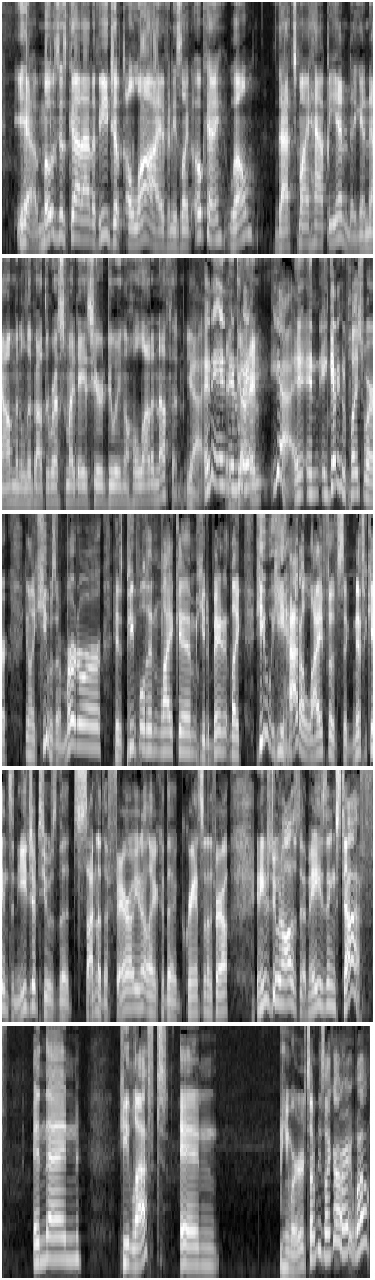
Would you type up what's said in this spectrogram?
yeah, Moses got out of Egypt alive, and he's like, okay, well, that's my happy ending, and now I'm going to live out the rest of my days here doing a whole lot of nothing. yeah, and and, and, and- yeah, and, getting to a place where you know, like he was a murderer. His people didn't like him. He'd abandoned. Like he he had a life of significance in Egypt. He was the son of the pharaoh. You know, like the grandson of the pharaoh, and he was doing all this amazing stuff. And then he left and he murdered somebody. He's like, all right, well,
